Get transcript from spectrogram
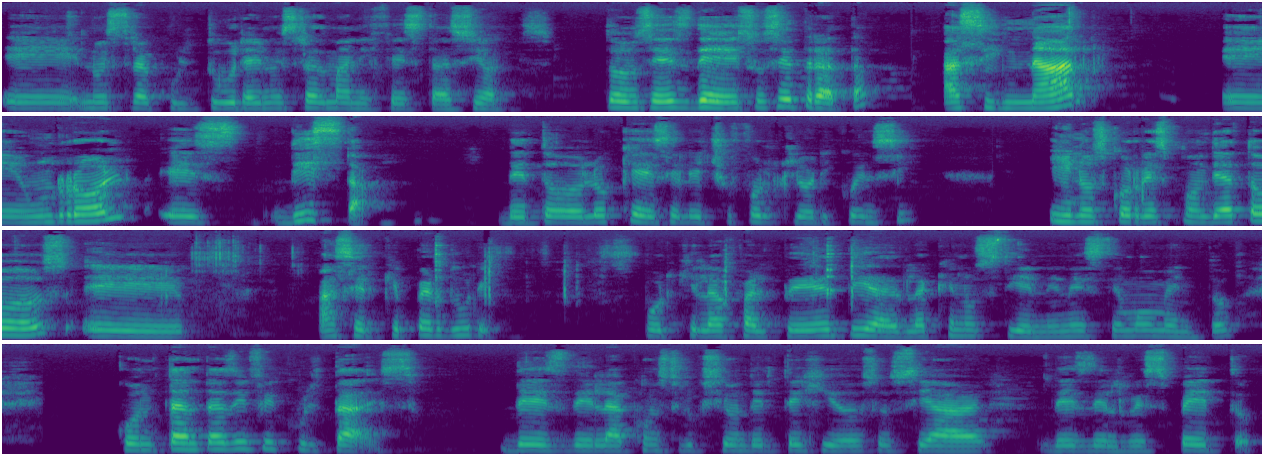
eh, nuestra cultura y nuestras manifestaciones. Entonces, de eso se trata. Asignar eh, un rol es dista de todo lo que es el hecho folclórico en sí. Y nos corresponde a todos eh, hacer que perdure, porque la falta de identidad es la que nos tiene en este momento con tantas dificultades, desde la construcción del tejido social, desde el respeto,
